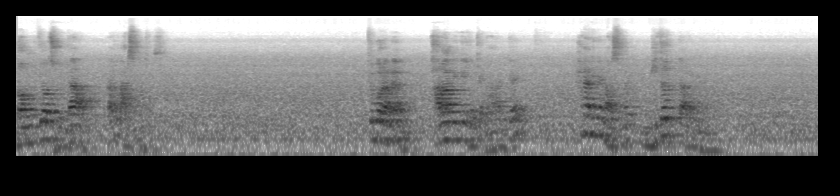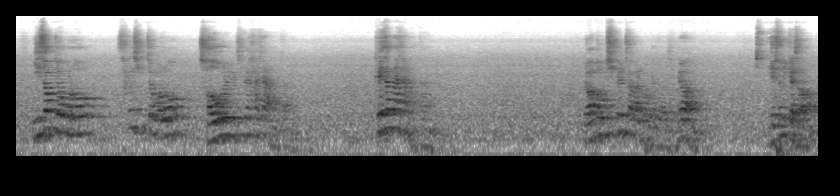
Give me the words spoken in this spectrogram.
넘겨준다 라고 말씀하셨어요. 두보라는 바람에게 이렇게 말할 때 하나님의 말씀을 믿었다는 겁니다. 이성적으로 상식적으로 저울질을 하지 않았다. 계산하지 않았다. 요한복음 11장을 보게 되어지면 예수님께서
